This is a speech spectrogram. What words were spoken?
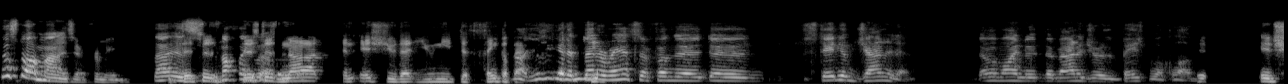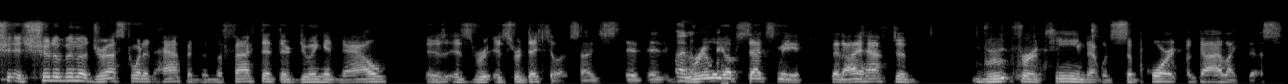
That's not a manager for me. That is, This is nothing. this but- is not an issue that you need to think No, about. you can get a better answer from the, the stadium janitor. Never mind the, the manager of the baseball club. it sh- it should have been addressed when it happened, and the fact that they're doing it now is is it's ridiculous. I just, it it really upsets me that I have to root for a team that would support a guy like this.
